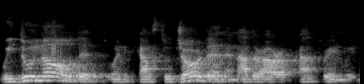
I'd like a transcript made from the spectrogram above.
We do know that when it comes to Jordan, another Arab country in which,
